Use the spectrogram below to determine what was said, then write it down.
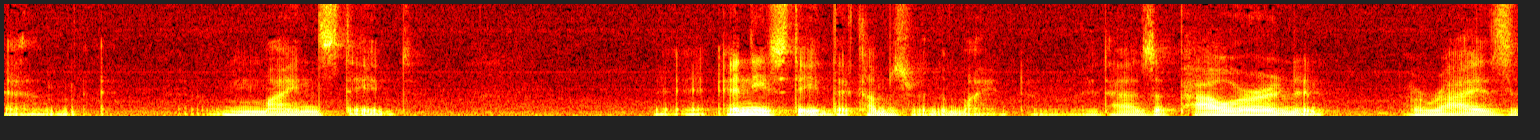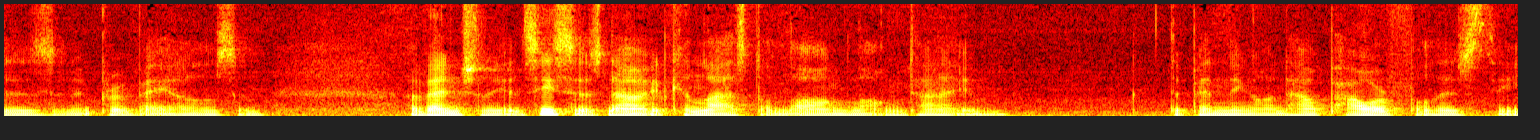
um, mind state, any state that comes from the mind. It has a power and it arises and it prevails and eventually it ceases. Now it can last a long, long time, depending on how powerful is the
